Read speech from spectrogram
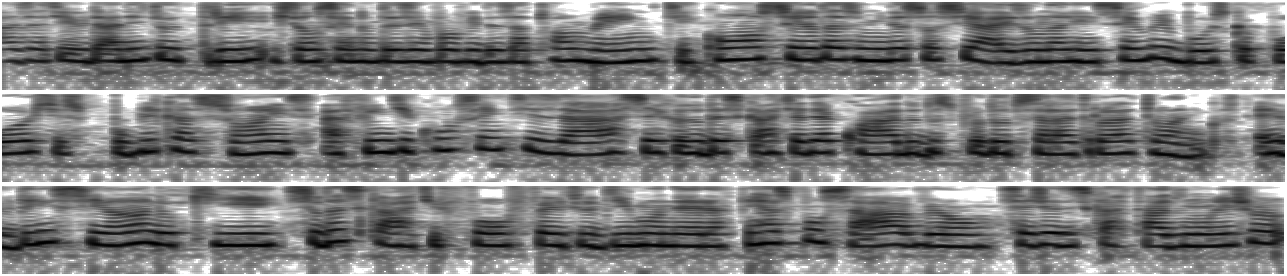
As atividades do TRI estão sendo desenvolvidas atualmente com o auxílio das mídias sociais, onde a gente sempre busca posts, publicações, a fim de conscientizar acerca do descarte adequado dos produtos eletroeletrônicos, evidenciando que se o descarte for feito de maneira irresponsável, seja descartado no lixo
